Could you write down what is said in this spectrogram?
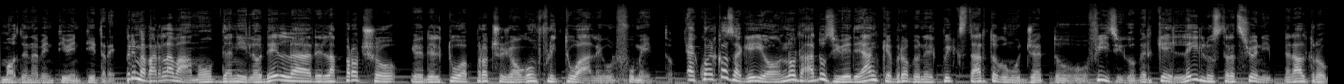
Modena 2023. Prima parlavamo, Danilo, del, dell'approccio, eh, del tuo approccio diciamo, conflittuale col fumetto. È qualcosa che io ho notato si vede anche proprio nel Quick Start come oggetto fisico, perché le illustrazioni, peraltro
